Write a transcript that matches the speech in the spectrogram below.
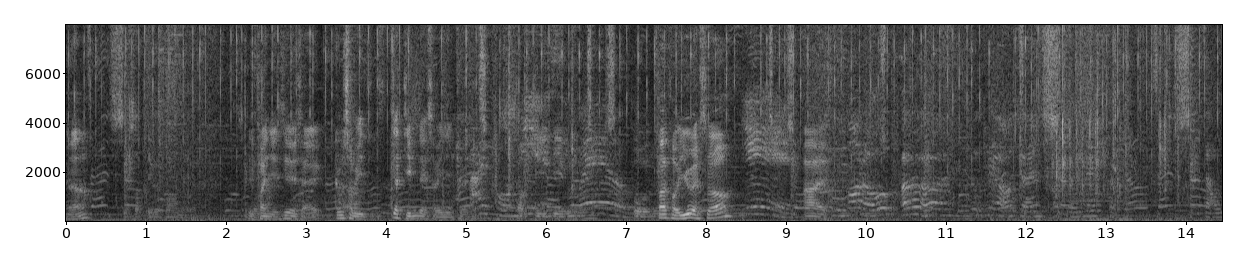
咩啊？十點翻嚟。你瞓完先至食，咁十二一點定十二點出去食十二點12半。？Buy for US 咯，Yeah，係 tomorrow，啊，聽日我上我上 Netflix 走嗰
